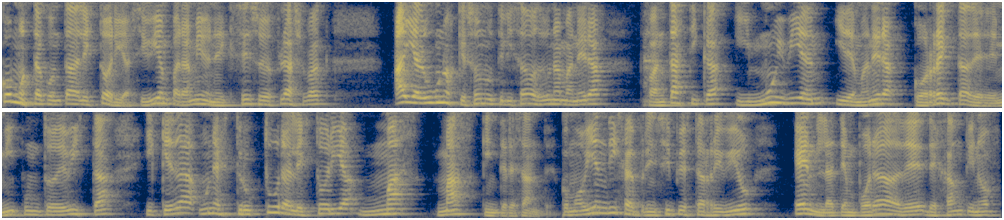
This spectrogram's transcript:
cómo está contada la historia. Si bien para mí en exceso de flashback, hay algunos que son utilizados de una manera fantástica y muy bien y de manera correcta desde mi punto de vista y que da una estructura a la historia más, más que interesante. Como bien dije al principio de este review, en la temporada de The Haunting of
